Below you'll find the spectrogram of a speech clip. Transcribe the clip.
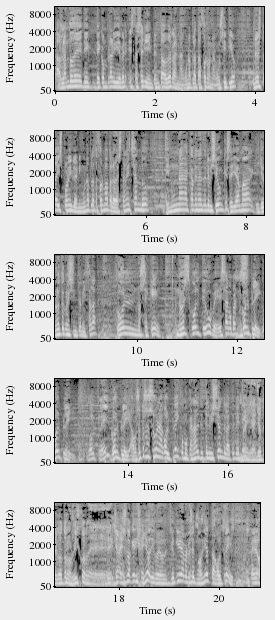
Hablando de, de- de comprar y de ver esta serie, he intentado verla en alguna plataforma, en algún sitio. No está disponible en ninguna plataforma, pero la están echando en una cadena de televisión que se llama, que yo no tengo ni sintonizada, Gol no sé qué. No es Gol TV, es algo Gol Play, Gol Play. ¿Gol Play? Gol Play. ¿A vosotros os suena Gol Play como canal de televisión de la TVT? Hombre, ya yo tengo todos los discos de... De- ya, es lo que dije yo, digo, yo, yo quiero ir a verlos en concierto a Gol Play, pero,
